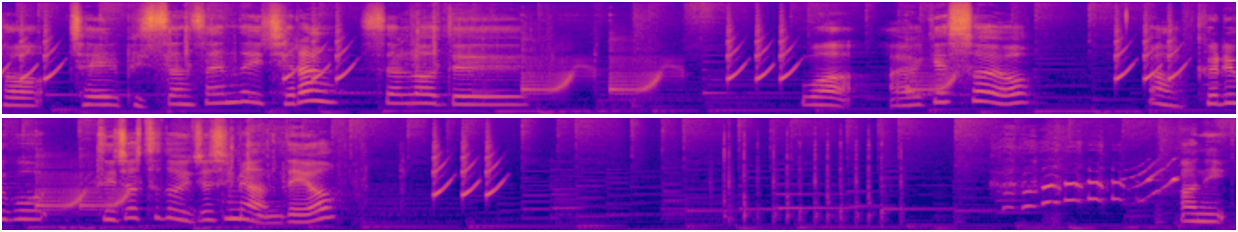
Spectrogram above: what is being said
저 제일 비싼 샌드위치랑 샐러드. 와, 알겠어요. 아, 그리고 디저트도 잊으시면 안 돼요. 아니,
